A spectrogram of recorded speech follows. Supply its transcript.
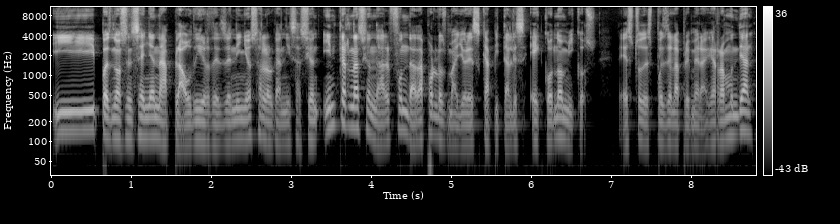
Y pues nos enseñan a aplaudir desde niños a la organización internacional fundada por los mayores capitales económicos esto después de la Primera Guerra Mundial.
